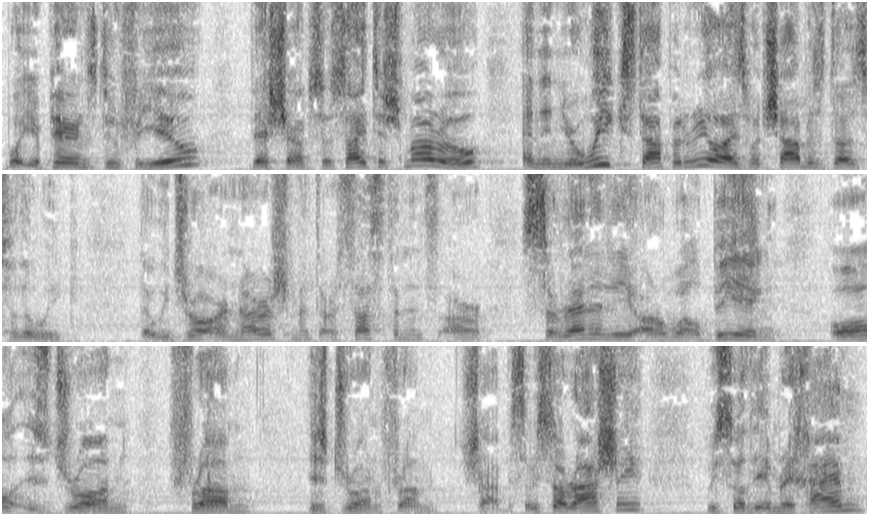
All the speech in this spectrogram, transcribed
what your parents do for you, and in your week stop and realize what Shabbos does for the week. That we draw our nourishment, our sustenance, our serenity, our well-being, all is drawn from is drawn from Shabbos. So we saw Rashi, we saw the Imre Chaim.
